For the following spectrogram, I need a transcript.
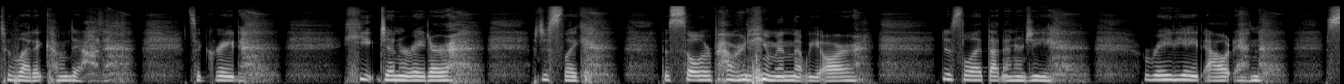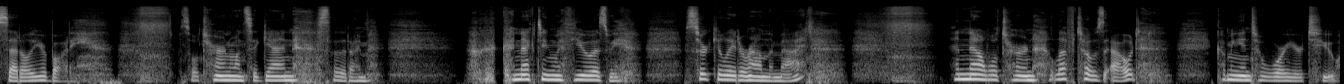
to let it come down. It's a great heat generator, just like the solar powered human that we are. Just let that energy radiate out and settle your body. So I'll turn once again so that I'm connecting with you as we circulate around the mat. And now we'll turn left toes out, coming into warrior two.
